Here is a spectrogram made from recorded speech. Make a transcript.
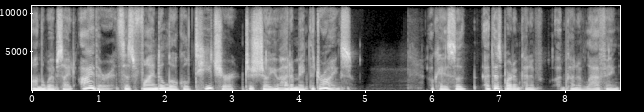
on the website either. It says find a local teacher to show you how to make the drawings. Okay, so at this part I'm kind of I'm kind of laughing,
